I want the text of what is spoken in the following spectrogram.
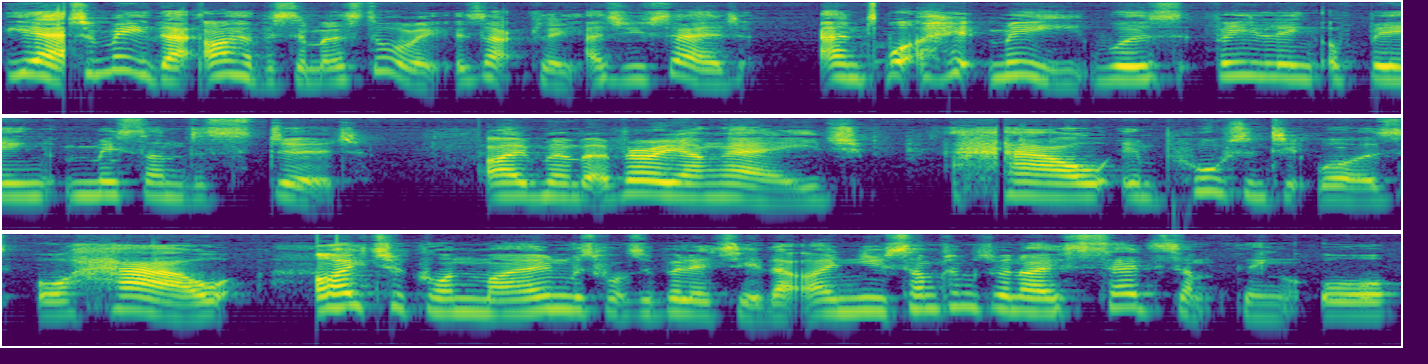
Yeah, to me, that I have a similar story, exactly as you said. And what hit me was feeling of being misunderstood. I remember at a very young age how important it was, or how I took on my own responsibility that I knew sometimes when I said something or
